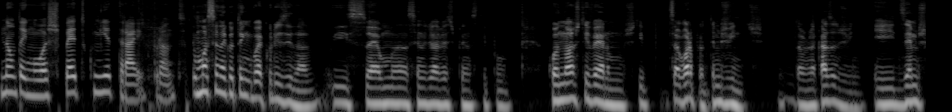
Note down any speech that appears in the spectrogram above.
não tem o aspecto que me atrai, pronto. Uma cena que eu tenho boa curiosidade, e isso é uma cena que eu às vezes penso, tipo, quando nós tivermos, tipo, agora pronto, temos 20, estamos na casa dos 20, e dizemos,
